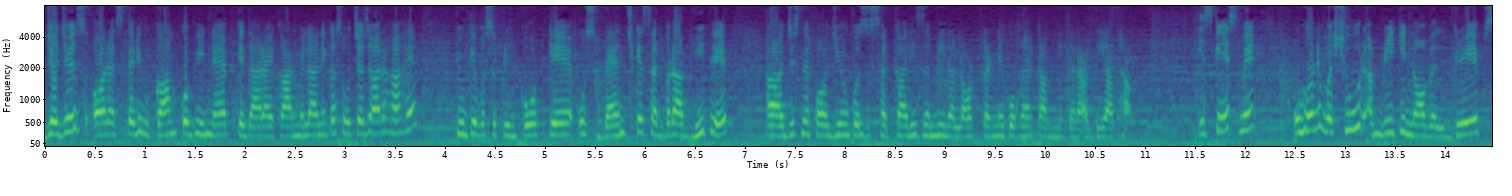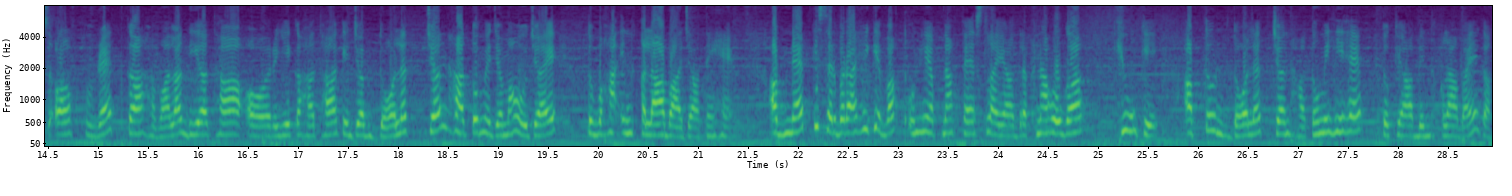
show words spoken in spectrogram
जजेस और अस्करी हुकाम को भी नैब के दायरा कार में लाने का सोचा जा रहा है, क्योंकि वो सुप्रीम कोर्ट के उस बेंच के सरबरा भी थे जिसने फौजियों को सरकारी ज़मीन अलॉट करने को गैर कानूनी करार दिया था। इस केस में उन्होंने मशहूर अमरीकी नावल ग्रेप्स ऑफ़ रेथ का हवाला दिया था और ये कहा था कि जब दौलत चंद हाथों में जमा हो जाए तो वहाँ इनकलाब आ जाते हैं। अब नैब की सरबराही के वक्त उन्हें अपना फैसला याद रखना होगा, क्योंकि अब तो दौलत चंद हाथों में ही है तो क्या अब इनकलाब आएगा?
